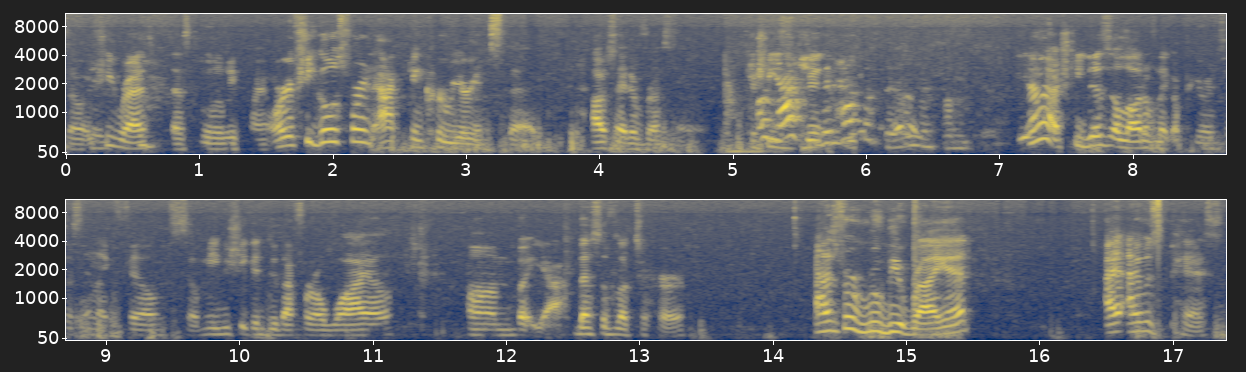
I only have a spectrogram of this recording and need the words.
So if she rests, that's totally fine. Or if she goes for an acting career instead, outside of wrestling. Oh she's yeah, she been- a film or something. yeah, she does a lot of like appearances in like films, so maybe she could do that for a while. Um, but yeah, best of luck to her. As for Ruby Riot, I, I was pissed.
